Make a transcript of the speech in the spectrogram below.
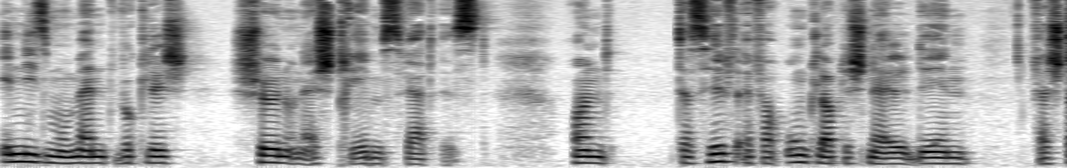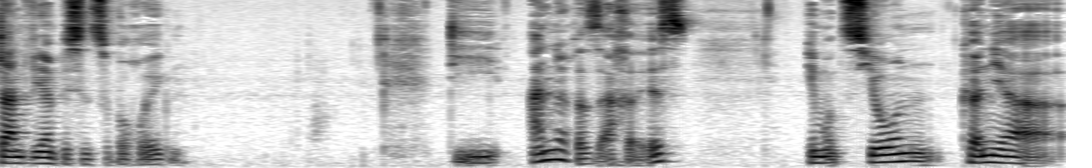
in diesem Moment wirklich schön und erstrebenswert ist. Und das hilft einfach unglaublich schnell, den Verstand wieder ein bisschen zu beruhigen. Die andere Sache ist, Emotionen können ja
